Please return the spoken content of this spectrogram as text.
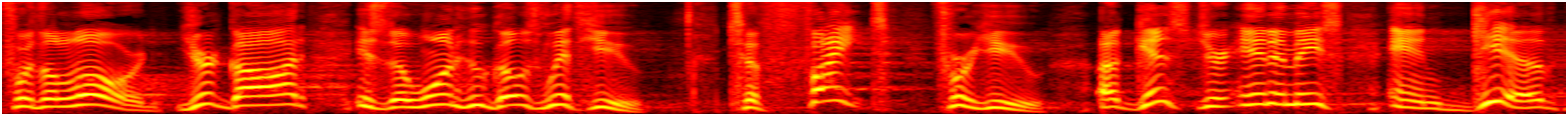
For the Lord, your God, is the one who goes with you to fight for you against your enemies and give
